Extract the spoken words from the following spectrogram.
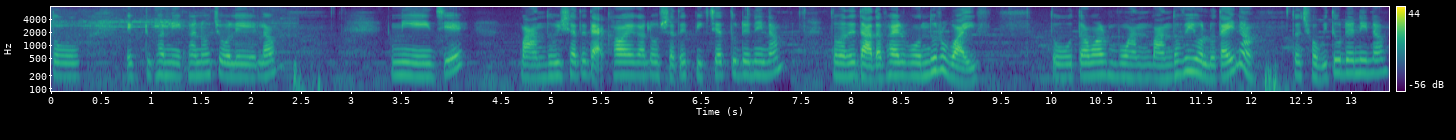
তো একটুখানি এখানেও চলে এলাম। নিয়ে যে বান্ধবীর সাথে দেখা হয়ে গেল, ওর সাথে পিকচার তুলে নিলাম। তোমাদের দাদা ভাইয়ের বন্ধুর ওয়াইফ তো তো আমার বান- বান্ধবী হলো, তাই না? তো ছবি তুলে নিলাম।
